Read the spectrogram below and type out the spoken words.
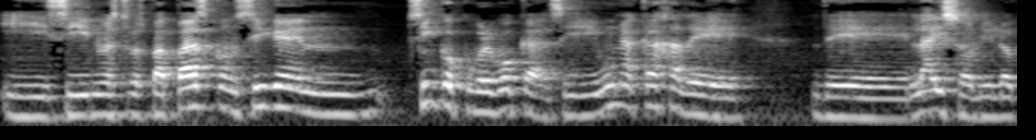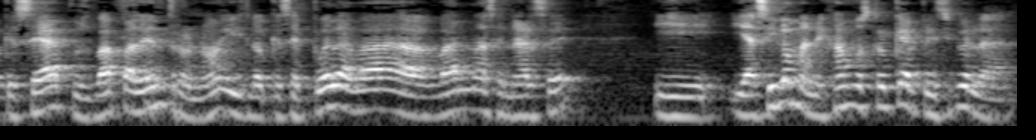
y si nuestros papás consiguen cinco cubrebocas y una caja de, de Lysol y lo que sea, pues va para adentro, ¿no? Y lo que se pueda va, va a almacenarse y, y así lo manejamos, creo que al principio la,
